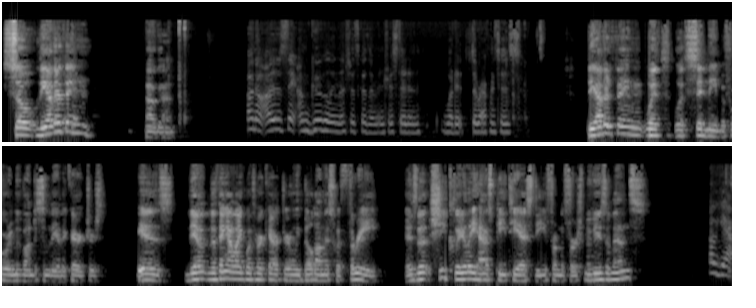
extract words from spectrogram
So the other thing. Oh, go ahead. Oh no, I was just saying I'm googling this just because I'm interested in what it the references. The other thing with with Sidney before we move on to some of the other characters is the the thing I like with her character, and we build on this with three, is that she clearly has PTSD from the first movie's events, Oh yeah.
